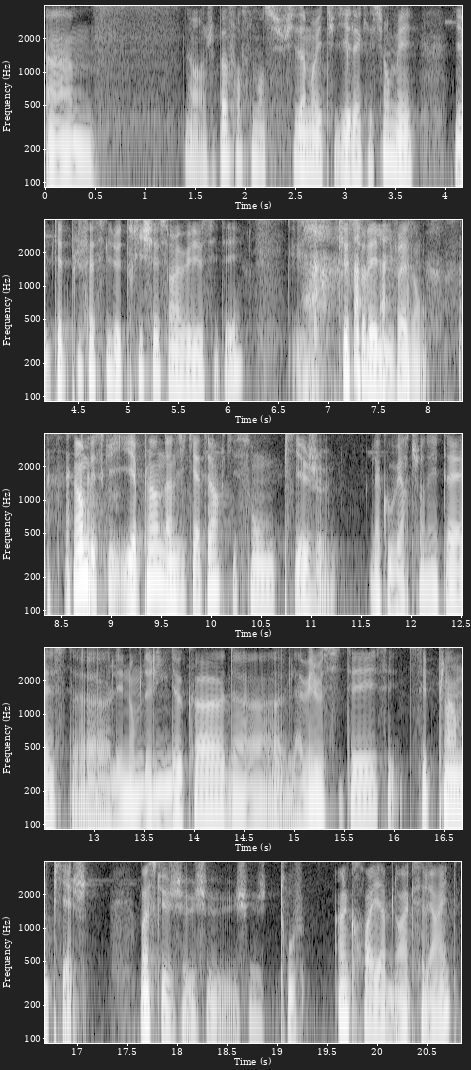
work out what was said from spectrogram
alors j'ai pas forcément suffisamment étudié la question, mais il est peut-être plus facile de tricher sur la vélocité que sur les livraisons. Non, parce qu'il y a plein d'indicateurs qui sont piégeux la couverture des tests, euh, les nombres de lignes de code, euh, la vélocité, c'est plein de pièges. Moi, ce que je, trouve incroyable dans Accelerate,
